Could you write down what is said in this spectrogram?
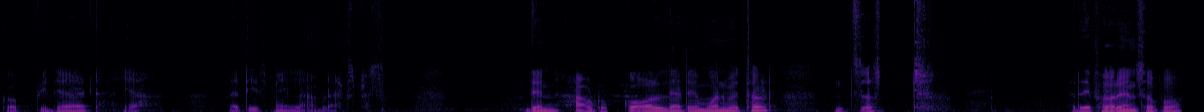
Copy that. Yeah that is my lambda expression. Then how to call that m1 method just reference of a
